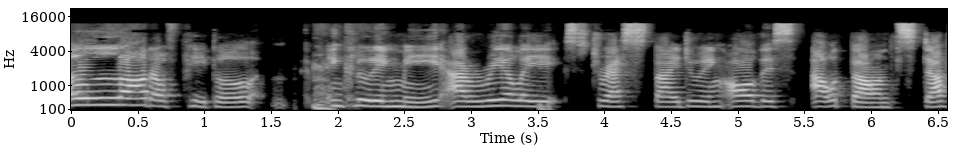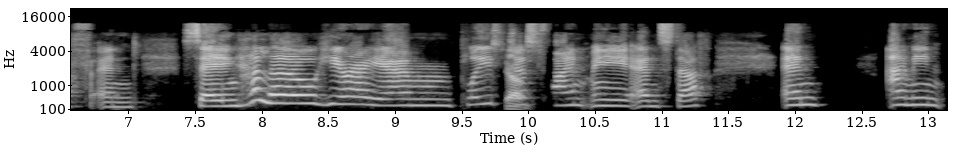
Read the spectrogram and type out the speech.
a lot of people, including me, are really stressed by doing all this outbound stuff and saying, hello, here I am. Please Yeah. just find me and stuff. And I mean,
